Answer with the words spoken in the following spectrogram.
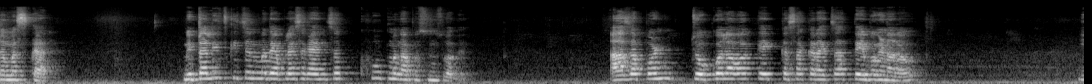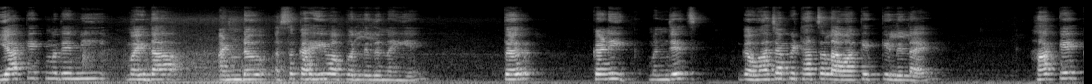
नमस्कार. मितालीज किचनमध्ये आपल्या सगळ्यांचं खूप मनापासून स्वागत. आज आपण चोकोलावा केक कसा करायचा ते बघणार आहोत. या केकमध्ये मी मैदा अंड असं काही वापरलेलं नाही आहे तर कणिक म्हणजेच गव्हाच्या पिठाचा लावा केक केलेला आहे. हा केक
